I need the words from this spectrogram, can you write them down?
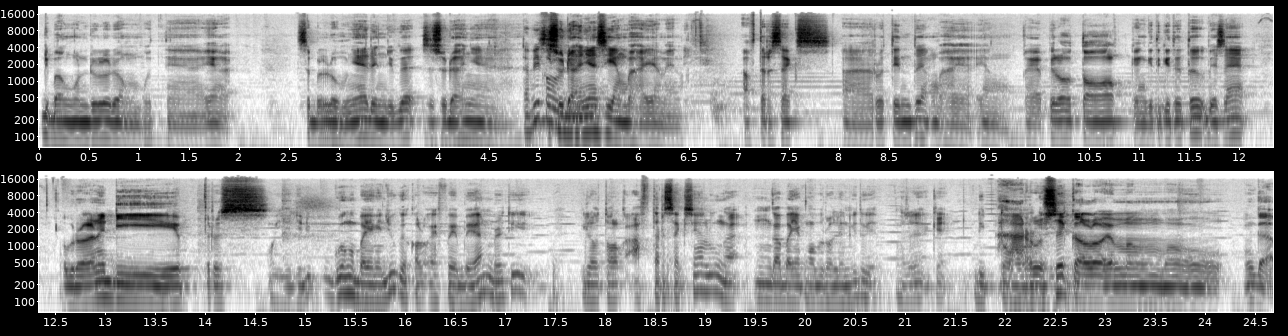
dibangun dulu dong moodnya ya nggak sebelumnya dan juga sesudahnya Tapi kalau sesudahnya sih yang bahaya men after sex eh, rutin tuh yang bahaya yang kayak pillow talk yang gitu-gitu tuh biasanya obrolannya deep terus Oh iya, jadi gue ngebayangin juga kalau FWB-an berarti pillow talk after sexnya lu nggak nggak banyak ngobrolin gitu ya? Maksudnya kayak deep talk. harusnya kalau emang mau nggak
